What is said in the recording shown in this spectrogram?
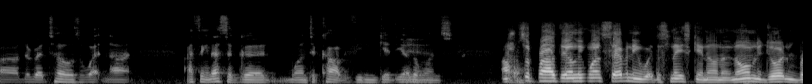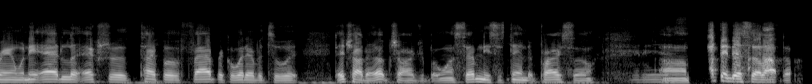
uh, the red toes or whatnot, I think that's a good one to cop if you didn't get the other ones. I'm surprised they only 170 with the snakeskin on it. Normally, Jordan brand when they add a little extra type of fabric or whatever to it, they try to upcharge it. But 170 is a standard price, so um, I think they sell out though.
